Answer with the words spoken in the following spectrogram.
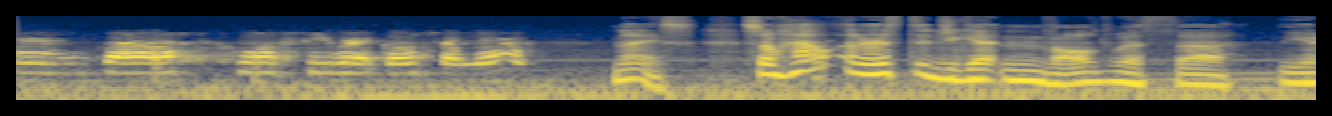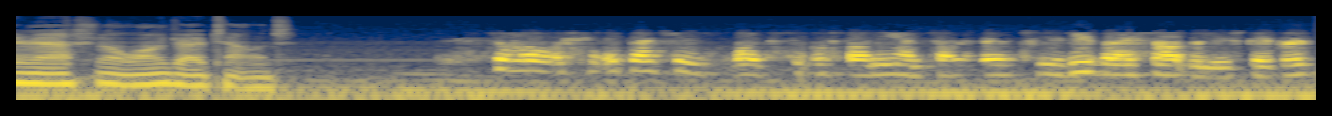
and uh, we'll see where it goes from there. Nice. So how on earth did you get involved with uh, the International Long Drive Challenge? So it's actually like super funny and sounds very cheesy, but I saw it in the newspaper.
